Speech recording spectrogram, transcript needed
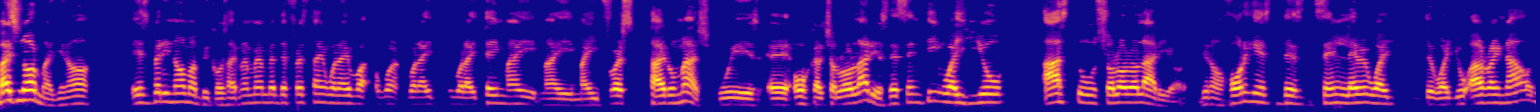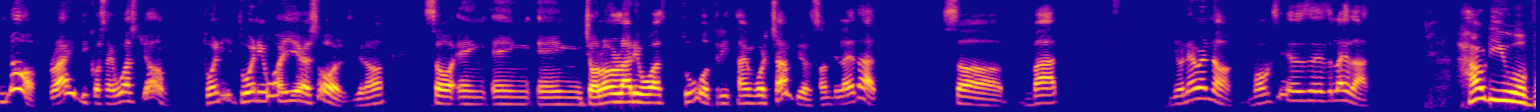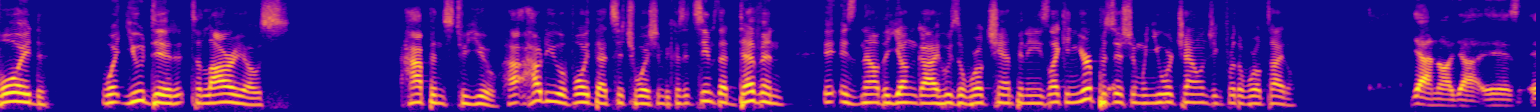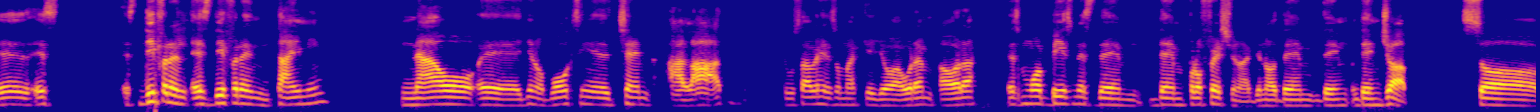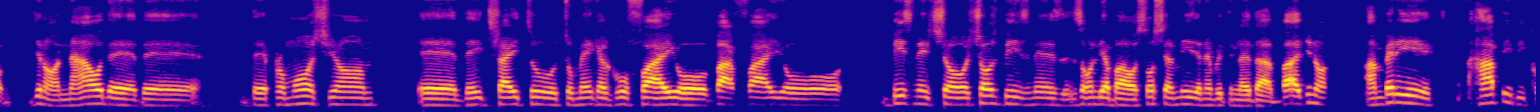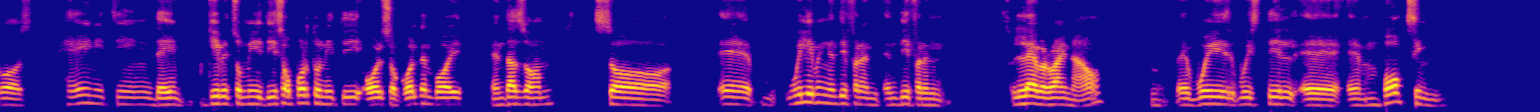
But it's normal, you know it's very normal because I remember the first time when I when I when I take my my my first title match with uh, Oscar Cholo Larios. The same thing why you asked to Cholo Lario. You know, Jorge is the same level why the what you are right now. No, right? Because I was young, 20, 21 years old. You know, so and and and Cholo Lario was two or three time world champion, something like that. So, but you never know. Boxing is, is like that how do you avoid what you did to Larios happens to you? How, how do you avoid that situation? Because it seems that Devin is now the young guy who's a world champion. He's like in your position when you were challenging for the world title. Yeah, no, yeah, it's it's it's different. It's different timing. Now, uh, you know, boxing has changed a lot. Tú sabes eso más que yo. Ahora, ahora it's more business than than professional, you know, than than than job. So you know now the the the promotion uh, they try to to make a good fight or bad fight or business show shows business. It's only about social media and everything like that. But you know i'm very happy because anything they give it to me this opportunity also golden boy and DAZN so uh, we living in different in different level right now. Uh, we we still uh, boxing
